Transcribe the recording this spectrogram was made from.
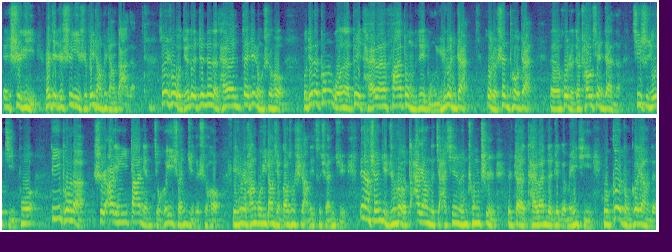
呃势力，而且这势力是非常非常大的。所以说，我觉得真正的台湾在这种时候，我觉得中国呢对台湾发动的这种舆论战或者渗透战，呃或者叫超限战呢，其实有几波。第一波呢是二零一八年九合一选举的时候，也就是韩国瑜当选高雄市长那次选举。那场选举之后，有大量的假新闻充斥在台湾的这个媒体，有各种各样的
